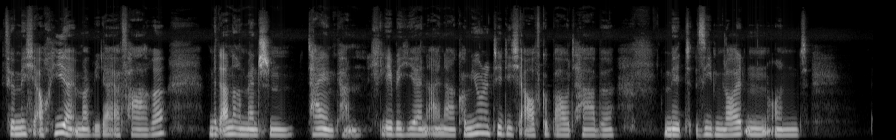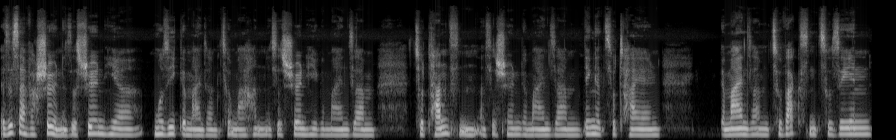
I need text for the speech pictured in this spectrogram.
für mich auch hier immer wieder erfahre, mit anderen Menschen teilen kann. Ich lebe hier in einer Community, die ich aufgebaut habe mit sieben Leuten und es ist einfach schön. Es ist schön, hier Musik gemeinsam zu machen. Es ist schön, hier gemeinsam zu tanzen. Es ist schön, gemeinsam Dinge zu teilen, gemeinsam zu wachsen, zu sehen,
